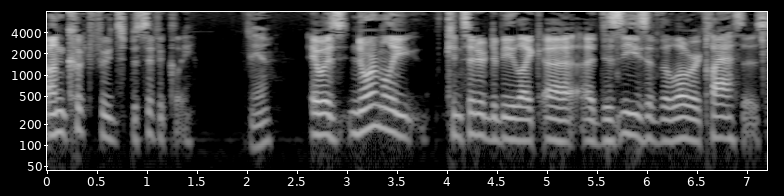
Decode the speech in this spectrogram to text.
uncooked food specifically. Yeah. It was normally considered to be like a, a disease of the lower classes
